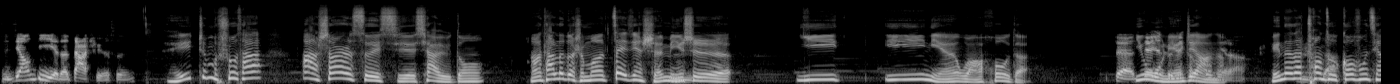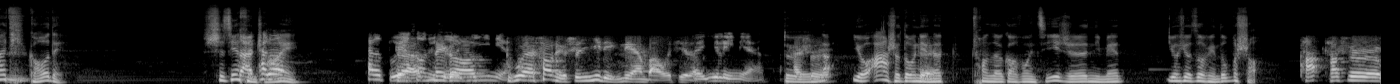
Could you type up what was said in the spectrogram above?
即将毕业的大学生。哎，这么说他二十二岁写夏雨冬，然后他那个什么再见神明嗯是一一一年往后的，对，一五年这样的的。诶，那他嗯创作高峰期还挺高的诶，时间很长哎。他的独眼少，女是那个一一年，独眼少女是一零年吧，我记得对，，一零年。对，那有二十多年的创作高峰期，一直里面优秀作品都不少。它它是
